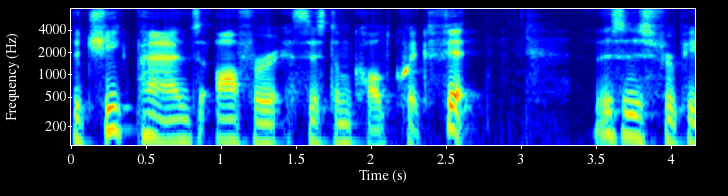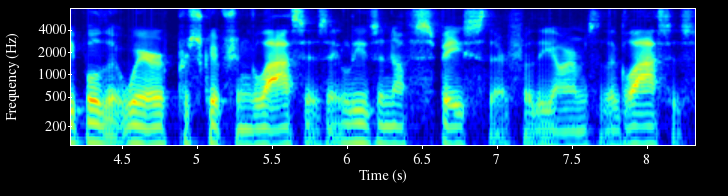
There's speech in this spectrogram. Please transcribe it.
The cheek pads offer a system called KwikFit. This is for people that wear prescription glasses. It leaves enough space there for the arms of the glasses.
